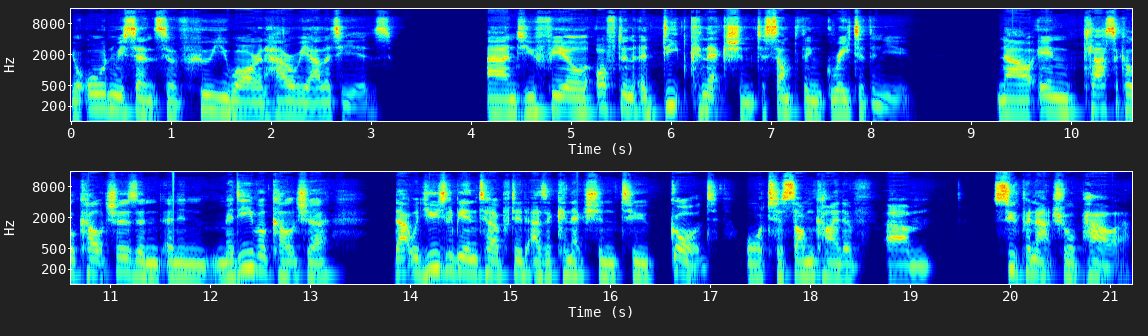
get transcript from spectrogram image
your ordinary sense of who you are and how reality is and you feel often a deep connection to something greater than you. Now, in classical cultures and, and in medieval culture, that would usually be interpreted as a connection to God or to some kind of um, supernatural power.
